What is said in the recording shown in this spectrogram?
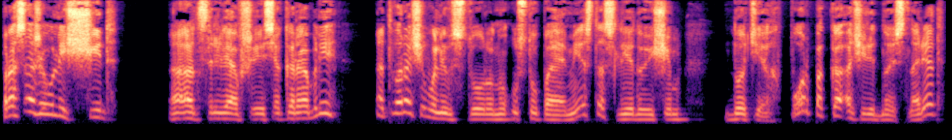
просаживали щит, а отстрелявшиеся корабли отворачивали в сторону, уступая место следующим — до тех пор, пока очередной снаряд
